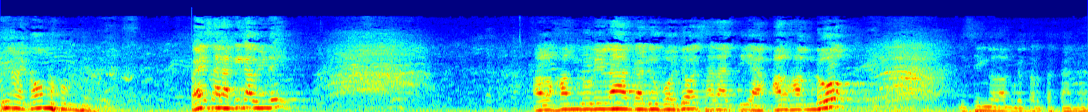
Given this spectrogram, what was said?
Ini ngomong. Baik salaki kawin deh. Alhamdulillah gaduh bojo saratia. Alhamdulillah. Ising dalam getar tekanan.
